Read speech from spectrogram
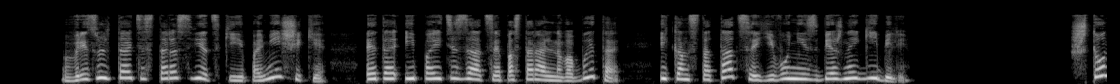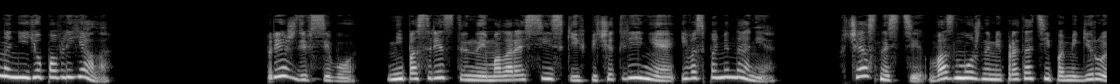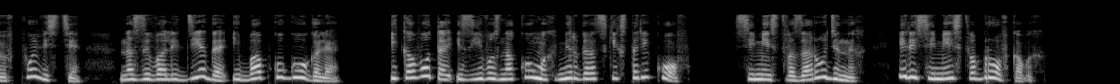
В результате старосветские помещики – это и поэтизация пасторального быта, и констатация его неизбежной гибели. Что на нее повлияло? Прежде всего, непосредственные малороссийские впечатления и воспоминания. В частности, возможными прототипами героев повести называли деда и бабку Гоголя и кого-то из его знакомых миргородских стариков, семейство Зарудиных или семейство Бровковых.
